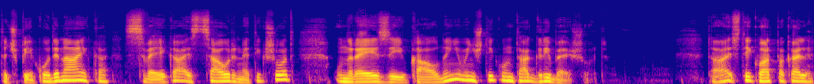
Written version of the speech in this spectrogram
Taču piekodināja, ka sveikā es cauri netikšot, un reizīju kalniņu viņš tik un tā gribēšot. Tā es tiku atpakaļ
